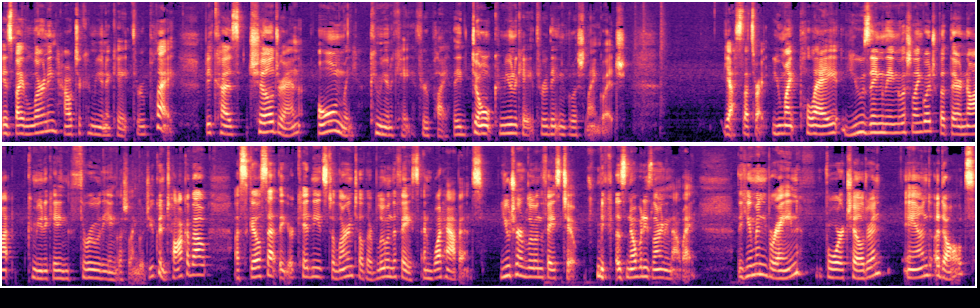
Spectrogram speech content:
is by learning how to communicate through play because children only communicate through play. They don't communicate through the English language. Yes, that's right. You might play using the English language, but they're not communicating through the English language. You can talk about a skill set that your kid needs to learn till they're blue in the face, and what happens? You turn blue in the face too, because nobody's learning that way. The human brain for children and adults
